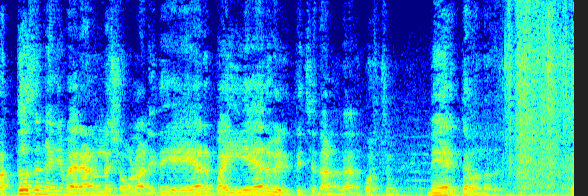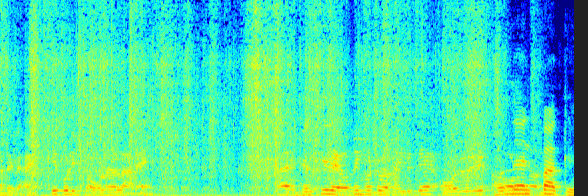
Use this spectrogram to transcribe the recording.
പത്ത് ദിവസം കഴിഞ്ഞ് വരാനുള്ള ഷോളാണ്. ഇത് എയർ ബൈ എയർ വരുത്തിച്ചതാണ്. അതാണ് കുറച്ചും നേരത്തെ വന്നത്. കണ്ടില്ല? അടിപൊളി ഷോളുകളാണ്. ജസ്റ്റ് ഒന്ന് ഇങ്ങോട്ട് വന്നു. ഇതിന്റെ ഓരോ ഒന്ന് ഹെൽപ്പാക്ക്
